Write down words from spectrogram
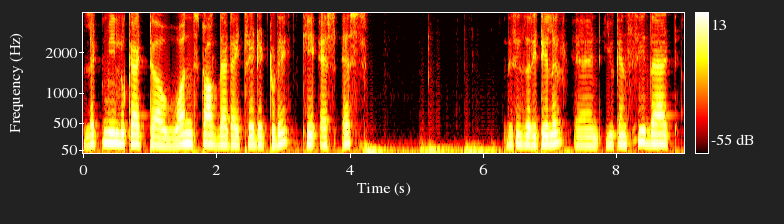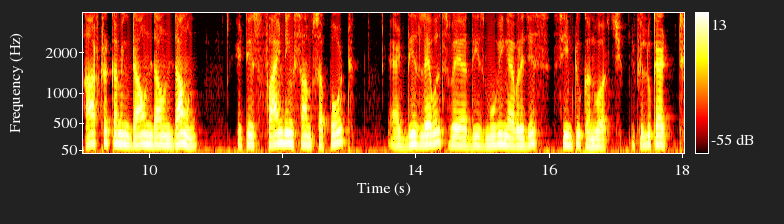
Let me look at uh, one stock that I traded today, KSS. This is the retailer and you can see that after coming down, down, down, it is finding some support at these levels where these moving averages seem to converge. If you look at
